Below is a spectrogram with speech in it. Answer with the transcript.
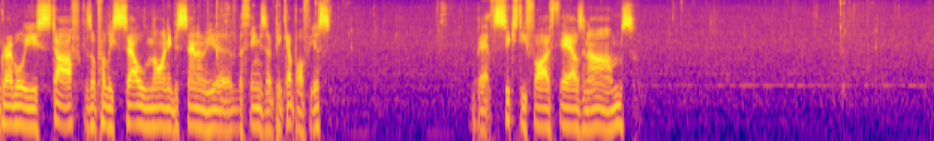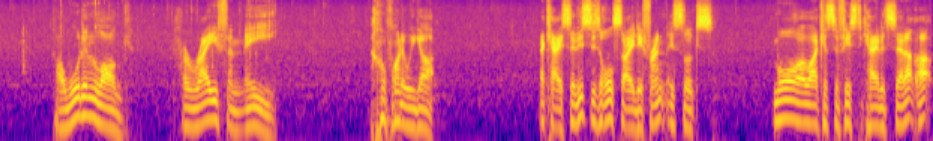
grab all your stuff, because I'll probably sell 90% of your, the things I pick up off yous. About 65,000 arms. A wooden log. Hooray for me. what do we got? Okay, so this is also different. This looks more like a sophisticated setup. Oh.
